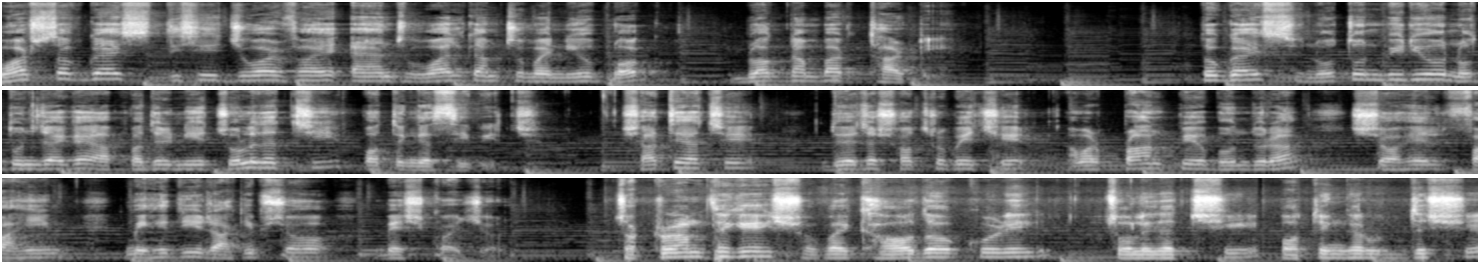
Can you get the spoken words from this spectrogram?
What's up, guys? This is Joar Bhai, and welcome to my new blog, blog number 30. তো গাইস নতুন ভিডিও নতুন জায়গায় আপনাদের নিয়ে চলে যাচ্ছি পতেঙ্গা সি বিচ সাথে আছে দুই হাজার সতেরো বেচের আমার প্রাণপ্রিয় বন্ধুরা সোহেল ফাহিম মেহেদি রাকিব সহ বেশ কয়েকজন চট্টগ্রাম থেকে সবাই খাওয়া দাওয়া করে চলে যাচ্ছি পতেঙ্গার উদ্দেশ্যে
